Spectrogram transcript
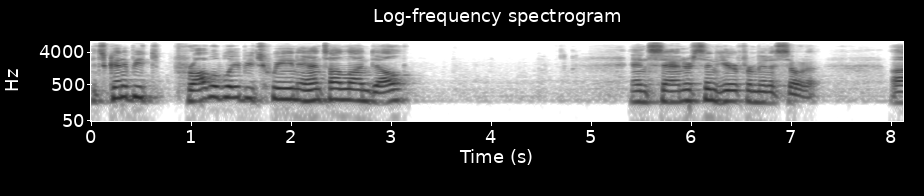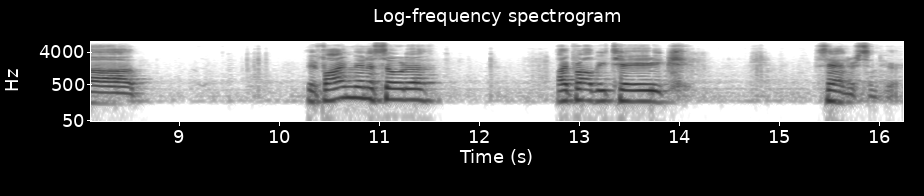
It's going to be probably between Anton Lundell and Sanderson here for Minnesota. Uh, if I'm Minnesota, I probably take Sanderson here.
